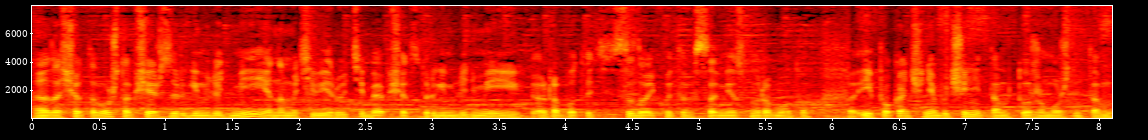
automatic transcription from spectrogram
за счет того, что общаешься с другими людьми, и она мотивирует тебя общаться с другими людьми и работать, создавать какую-то совместную работу. И по окончании обучения там тоже можно там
